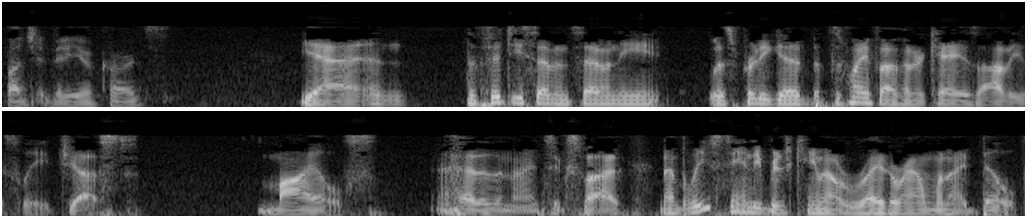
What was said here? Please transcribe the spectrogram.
budget video cards. Yeah, and the 5770 was pretty good, but the 2500K is obviously just miles ahead of the 965. And I believe Sandy Bridge came out right around when I built.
